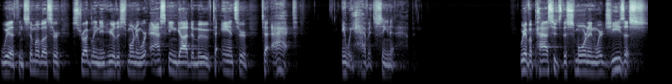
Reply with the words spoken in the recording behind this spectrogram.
with? And some of us are struggling in here this morning. We're asking God to move, to answer, to act, and we haven't seen it happen. We have a passage this morning where Jesus,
